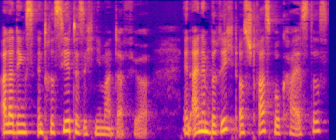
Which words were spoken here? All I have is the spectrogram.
Allerdings interessierte sich niemand dafür. In einem Bericht aus Straßburg heißt es,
